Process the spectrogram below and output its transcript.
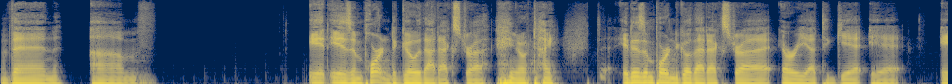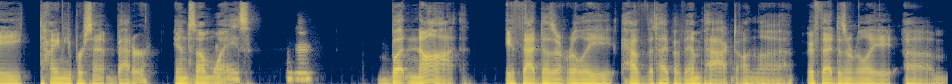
then um, it is important to go that extra, you know, t- it is important to go that extra area to get it a tiny percent better in some ways, Mhm. but not if that doesn't really have the type of impact on the if that doesn't really um,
